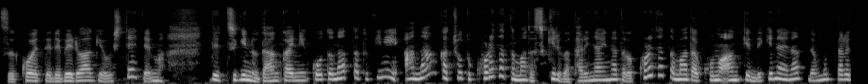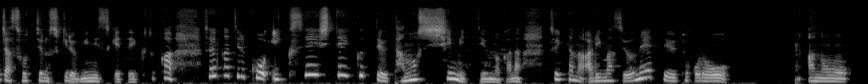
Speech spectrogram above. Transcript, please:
ツこうやってレベル上げをして、で、まあ、で、次の段階に行こうとなった時に、あ、なんかちょっとこれだとまだスキルが足りないなとか、これだとまだこの案件できないなって思ったら、じゃあそっちのスキルを身につけていくとか、そういう感じでこう育成していくっていう楽しみっていうのかな、そういったのありますよねっていうところを、あの、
